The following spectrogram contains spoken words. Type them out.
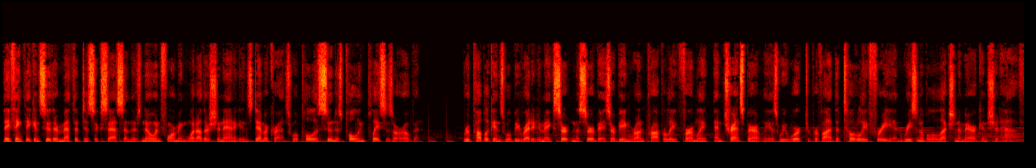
They think they can sue their method to success, and there's no informing what other shenanigans Democrats will pull as soon as polling places are open. Republicans will be ready to make certain the surveys are being run properly, firmly, and transparently as we work to provide the totally free and reasonable election Americans should have.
